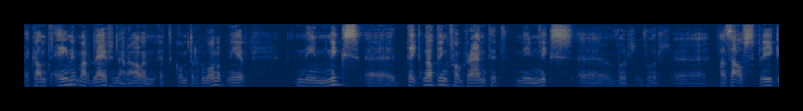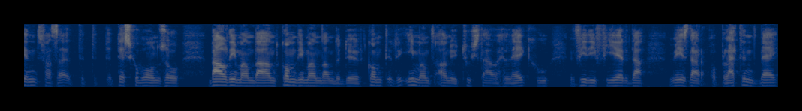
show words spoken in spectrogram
ik kan het eigenlijk maar blijven herhalen. Het komt er gewoon op neer neem niks, uh, take nothing for granted, neem niks uh, voor, voor uh, vanzelfsprekend. Van, het, is gewoon zo, bel die man aan, kom die man aan de deur, komt er iemand aan uw toestel gelijk, hoe verifieer dat, wees daar oplettend bij,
